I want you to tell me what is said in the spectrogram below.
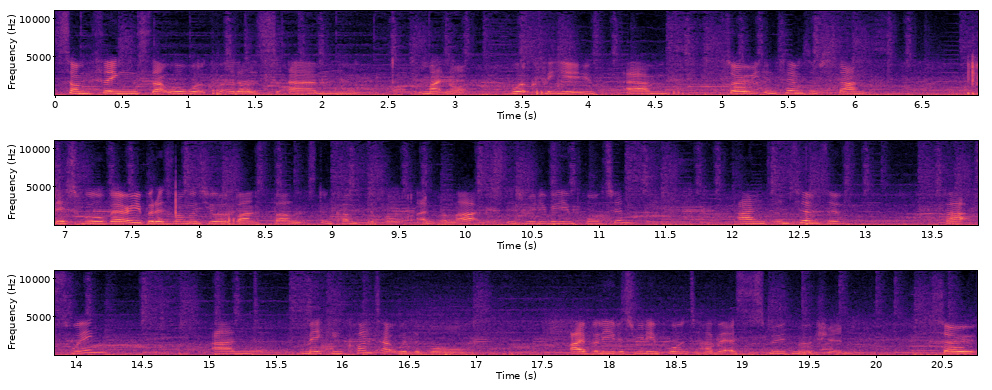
some things that will work for others um, might not work for you. Um, so in terms of stance, this will vary, but as long as you're balanced and comfortable and relaxed is really, really important. And in terms of bat swing, and making contact with the ball, I believe it's really important to have it as a smooth motion. So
